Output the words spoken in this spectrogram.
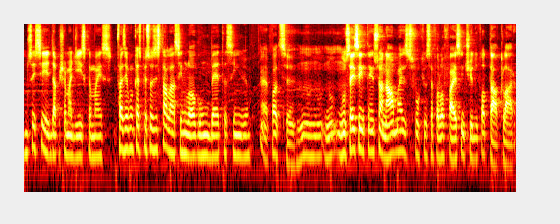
Não sei se dá para chamar de isca, mas fazer com que as pessoas instalassem logo um beta assim, viu? É, pode ser. Não, não, não sei se é intencional, mas o que você falou faz sentido total, claro.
